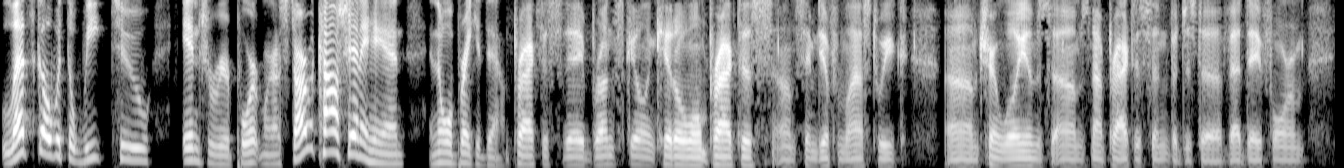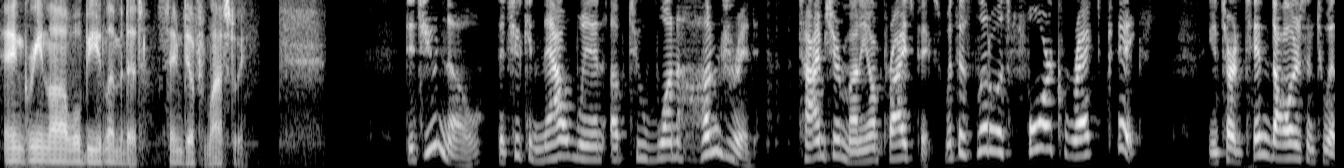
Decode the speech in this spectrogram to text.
Let's go with the week two injury report. We're going to start with Kyle Shanahan, and then we'll break it down. Practice today. Brunskill and Kittle won't practice. Um, same deal from last week. Um, Trent Williams um, is not practicing, but just a vet day for him. And Greenlaw will be limited. Same deal from last week. Did you know that you can now win up to 100 times your money on prize picks with as little as four correct picks? You can turn $10 into a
